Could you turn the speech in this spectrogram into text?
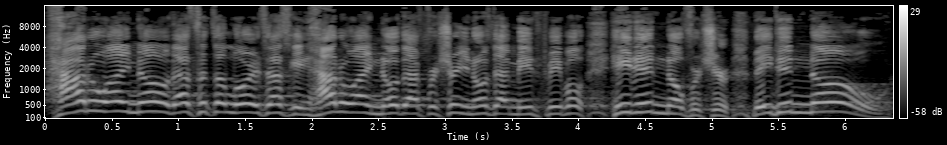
How do I know? That's what the Lord is asking. How do I know that for sure? You know what that means, people? He didn't know for sure. They didn't know.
